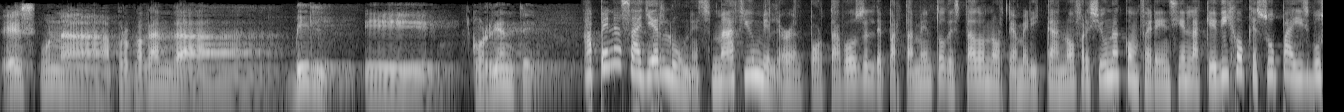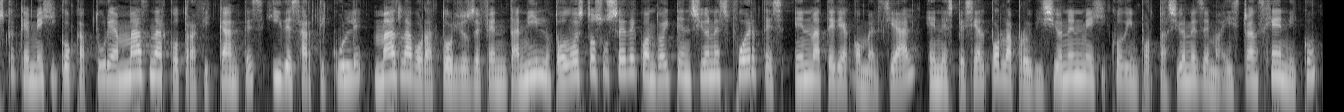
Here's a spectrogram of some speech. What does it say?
Es una propaganda vil y corriente Apenas ayer lunes, Matthew Miller, el portavoz del Departamento de Estado norteamericano, ofreció una conferencia en la que dijo que su país busca que México capture a más narcotraficantes y desarticule más laboratorios de fentanilo. Todo esto sucede cuando hay tensiones fuertes en materia comercial, en especial por la prohibición en México de importaciones de maíz transgénico,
